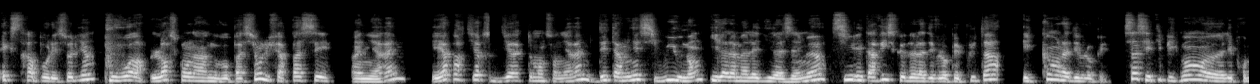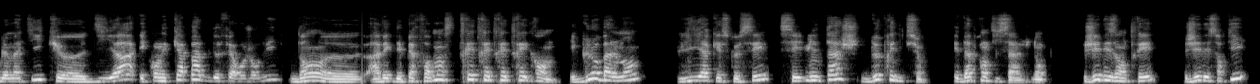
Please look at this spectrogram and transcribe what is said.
extrapoler ce lien, pouvoir, lorsqu'on a un nouveau patient, lui faire passer un IRM et à partir directement de son IRM, déterminer si oui ou non il a la maladie d'Alzheimer, s'il est à risque de la développer plus tard et quand la développer. Ça, c'est typiquement euh, les problématiques euh, d'IA et qu'on est capable de faire aujourd'hui dans euh, avec des performances très très très très grandes. Et globalement, l'IA, qu'est-ce que c'est? C'est une tâche de prédiction et d'apprentissage. Donc, j'ai des entrées, j'ai des sorties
